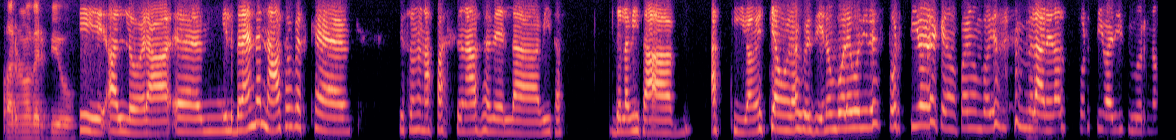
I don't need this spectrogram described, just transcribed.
fare un overview. Sì, allora, ehm, il brand è nato perché io sono un'appassionata della vita, della vita attiva, mettiamola così. Non volevo dire sportiva perché no, poi non voglio sembrare la sportiva di turno.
